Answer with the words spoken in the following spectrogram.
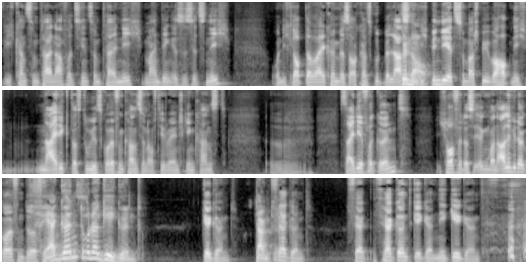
Ich kann es zum Teil nachvollziehen, zum Teil nicht. Mein Ding ist es jetzt nicht. Und ich glaube, dabei können wir es auch ganz gut belassen. Genau. Ich bin dir jetzt zum Beispiel überhaupt nicht neidig, dass du jetzt golfen kannst und auf die Range gehen kannst. Äh, sei dir vergönnt. Ich hoffe, dass irgendwann alle wieder golfen dürfen. Vergönnt oder gegönnt? Gegönnt. Danke. Vergönnt. Ver, vergönnt, gegönnt. Nee, gegönnt.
